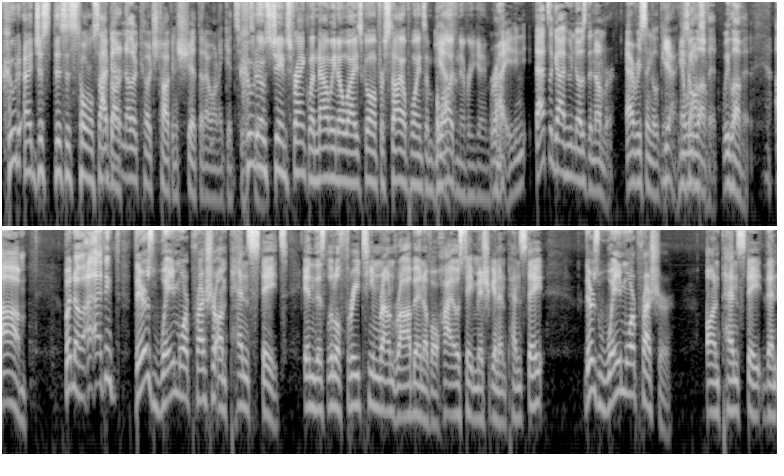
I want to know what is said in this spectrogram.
Kudos, I just this is total sidebar. I've got another coach talking shit that I want to get to. too. Kudos James Franklin. Now we know why he's going for style points and blood Yeah. in every game. Right. And that's a guy who knows the number every single game. Yeah, and we awesome. love it. We love it. Um, but no, I, I think there's way more pressure on Penn State in this little three team round robin of Ohio State, Michigan, and Penn State. There's way more pressure on Penn State than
